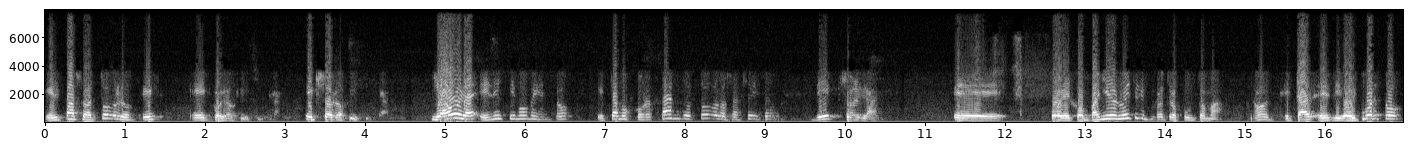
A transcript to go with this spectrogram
el paso a todo lo que es ecologística, exologística. Y ahora, en este momento, estamos cortando todos los accesos de Solgan, eh, por el compañero nuestro y por otro punto más. Está, eh, digo, el puerto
